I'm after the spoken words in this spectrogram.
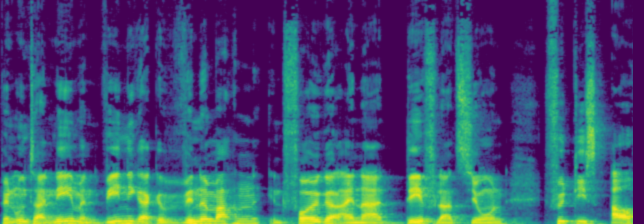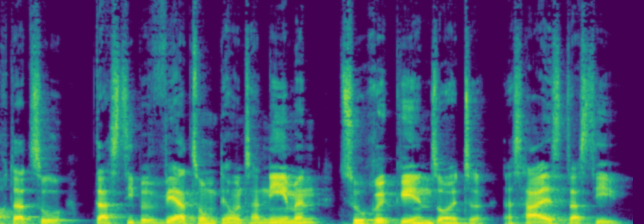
Wenn Unternehmen weniger Gewinne machen infolge einer Deflation, führt dies auch dazu, dass die Bewertung der Unternehmen zurückgehen sollte. Das heißt, dass die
